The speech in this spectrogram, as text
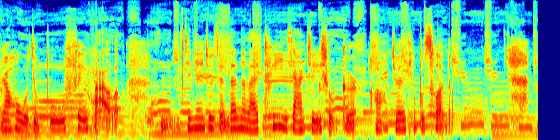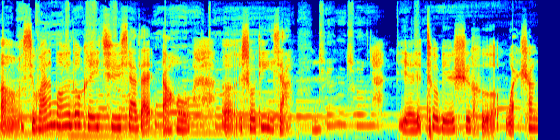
然后我就不废话了，嗯，今天就简单的来推一下这一首歌啊，觉得挺不错的，嗯，喜欢的朋友都可以去下载，然后呃收听一下，嗯，也特别适合晚上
